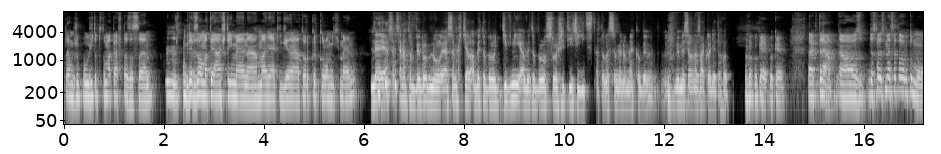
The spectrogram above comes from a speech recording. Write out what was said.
to můžu použít od Toma Krafta zase. Mm-hmm. Kde vzal Matyáš ty jména? Má nějaký generátor krkolomých jmen? Ne, já jsem se na to vyblbnul. Já jsem chtěl, aby to bylo divný, aby to bylo složitý říct. A tohle jsem jenom jakoby vymyslel na základě toho. OK, OK. Tak teda, uh, dostali jsme se to k tomu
